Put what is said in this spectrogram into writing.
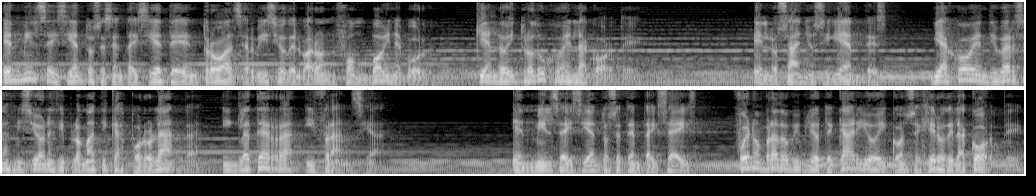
En 1667 entró al servicio del barón von Boineburg, quien lo introdujo en la corte. En los años siguientes, viajó en diversas misiones diplomáticas por Holanda, Inglaterra y Francia. En 1676 fue nombrado bibliotecario y consejero de la corte.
